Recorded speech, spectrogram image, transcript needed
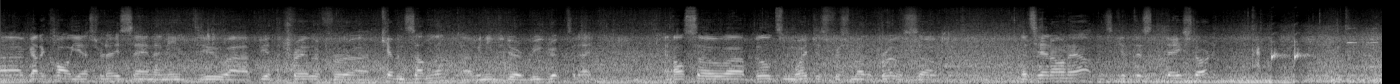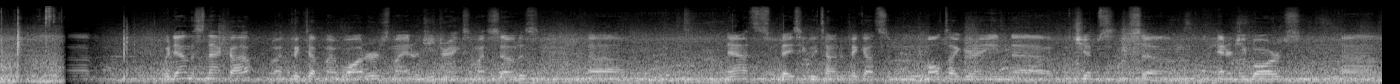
I uh, got a call yesterday saying I need to uh, be at the trailer for uh, Kevin Sutherland. We need to do a regrip today, and also build some wedges for some other pros. So let's head on out. Let's get this day started. We're down the snack aisle. I picked up my waters, my energy drinks, and my sodas. Uh, now it's basically time to pick out some multi-grain uh, chips, some energy bars, um,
